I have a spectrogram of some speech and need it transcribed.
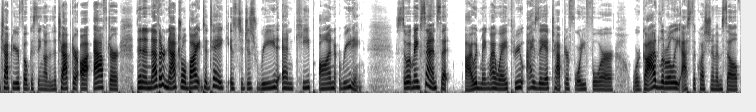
chapter you're focusing on and the chapter after, then another natural bite to take is to just read and keep on reading. So it makes sense that I would make my way through Isaiah chapter 44, where God literally asked the question of himself,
